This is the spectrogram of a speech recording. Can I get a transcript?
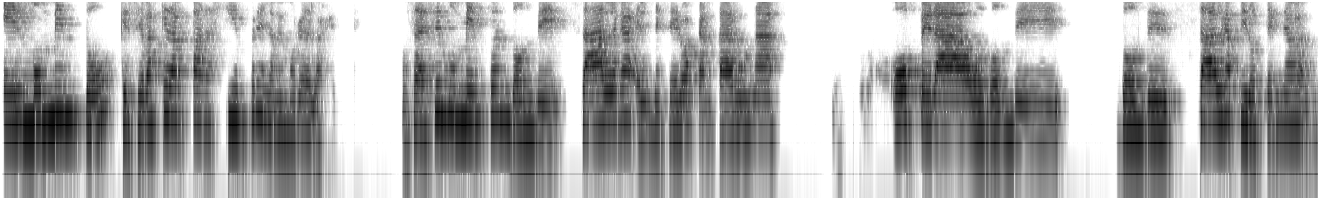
el momento que se va a quedar para siempre en la memoria de la gente. O sea, ese momento en donde salga el mesero a cantar una ópera o donde, donde salga pirotecnia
